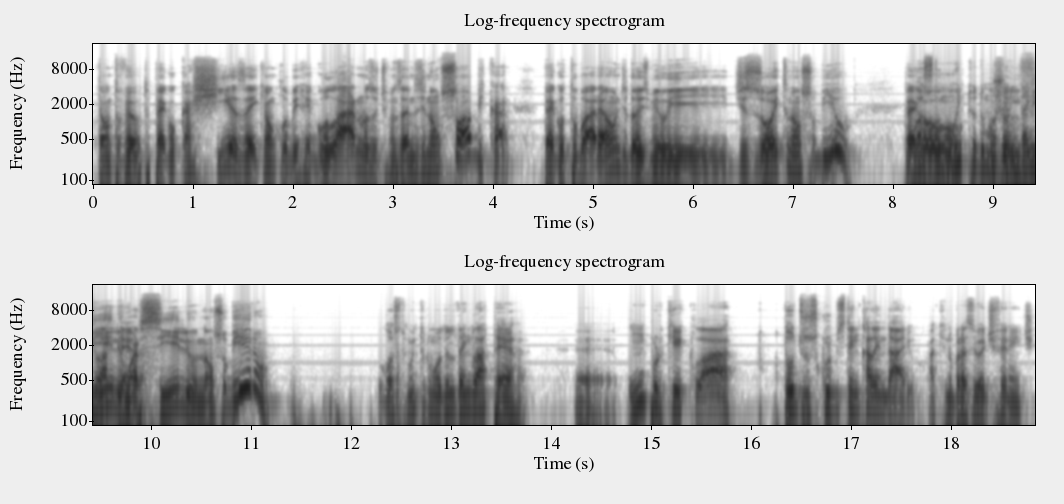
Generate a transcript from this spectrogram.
Então tu, vê, tu pega o Caxias aí, que é um clube regular nos últimos anos, e não sobe, cara. Pega o Tubarão de 2018, não subiu. Pega eu gosto o, muito do modelo o da Inglaterra. O Marcílio, não subiram. Eu gosto muito do modelo da Inglaterra. É, um, porque lá todos os clubes têm calendário. Aqui no Brasil é diferente.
